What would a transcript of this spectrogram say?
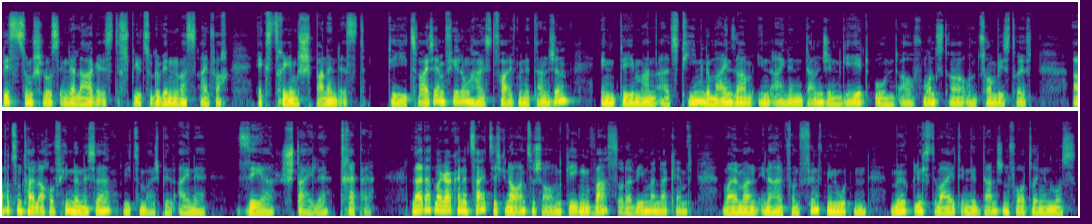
bis zum Schluss in der Lage ist, das Spiel zu gewinnen, was einfach extrem spannend ist. Die zweite Empfehlung heißt Five Minute Dungeon in dem man als Team gemeinsam in einen Dungeon geht und auf Monster und Zombies trifft, aber zum Teil auch auf Hindernisse, wie zum Beispiel eine sehr steile Treppe. Leider hat man gar keine Zeit, sich genau anzuschauen, gegen was oder wen man da kämpft, weil man innerhalb von fünf Minuten möglichst weit in den Dungeon vordringen muss,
